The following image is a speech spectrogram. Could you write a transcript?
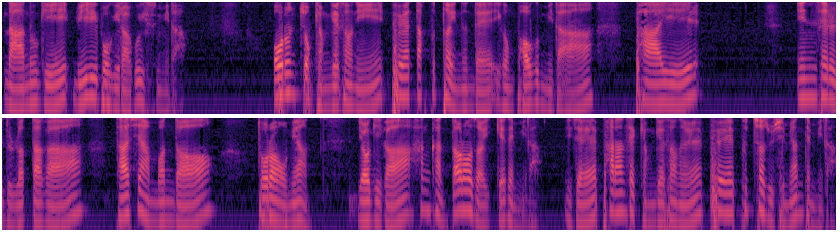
나누기 미리 보기라고 있습니다. 오른쪽 경계선이 표에 딱 붙어 있는데 이건 버그입니다. 파일 인쇄를 눌렀다가 다시 한 번 더 돌아오면 여기가 한 칸 떨어져 있게 됩니다. 이제 파란색 경계선을 표에 붙여주시면 됩니다.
